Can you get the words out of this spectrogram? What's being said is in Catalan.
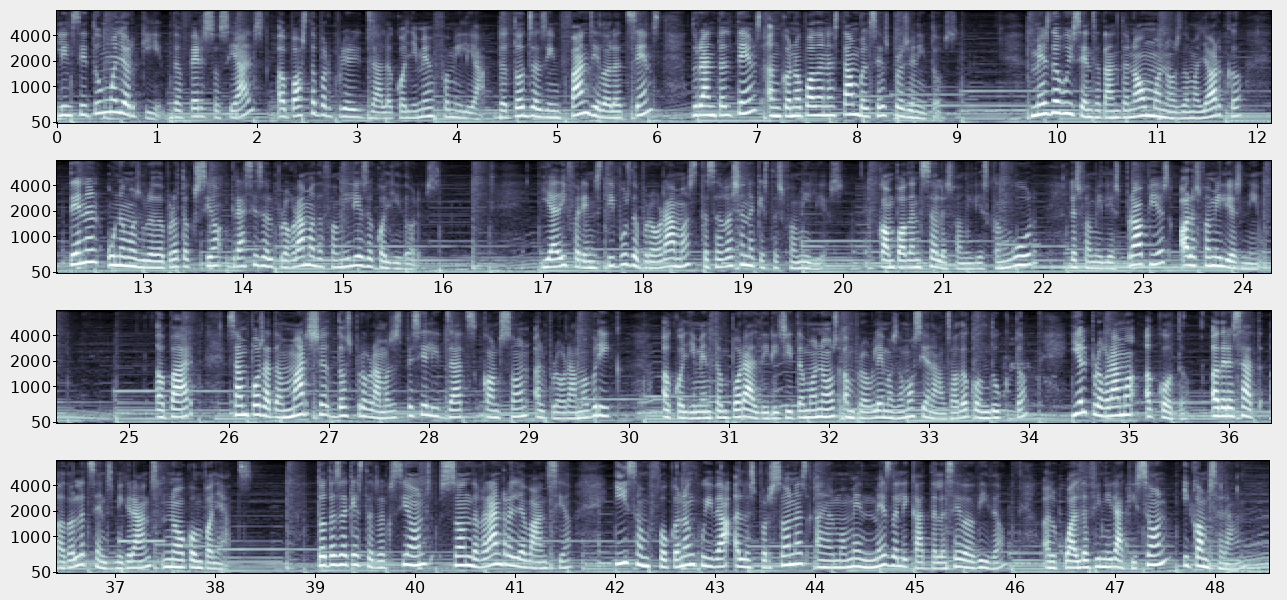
L'Institut Mallorquí d'Afers Socials aposta per prioritzar l'acolliment familiar de tots els infants i adolescents durant el temps en què no poden estar amb els seus progenitors. Més de 879 menors de Mallorca tenen una mesura de protecció gràcies al programa de famílies acollidores. Hi ha diferents tipus de programes que segueixen aquestes famílies, com poden ser les famílies cangur, les famílies pròpies o les famílies niu. A part, s'han posat en marxa dos programes especialitzats com són el programa BRIC, acolliment temporal dirigit a menors amb problemes emocionals o de conducta, i el programa ACOTA, adreçat a adolescents migrants no acompanyats. Totes aquestes accions són de gran rellevància i s'enfoquen en cuidar a les persones en el moment més delicat de la seva vida, el qual definirà qui són i com seran.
